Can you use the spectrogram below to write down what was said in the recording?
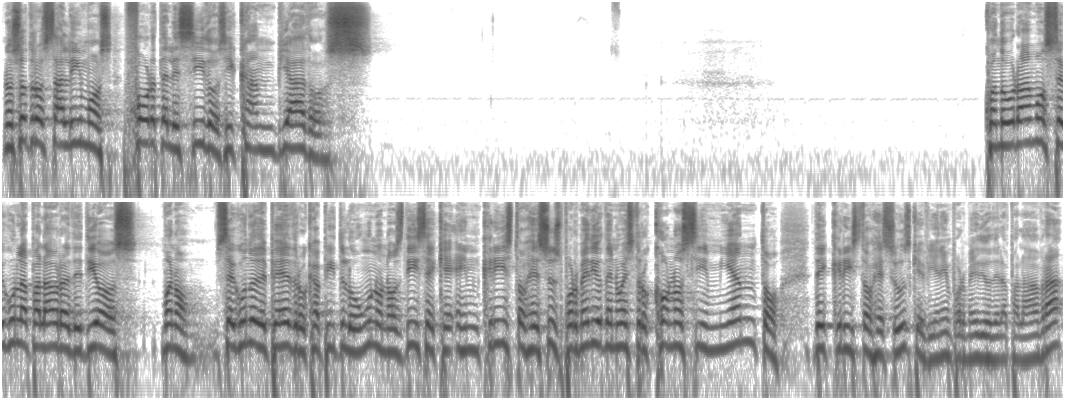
nosotros salimos fortalecidos y cambiados. Cuando oramos según la palabra de Dios, bueno, segundo de Pedro capítulo 1 nos dice que en Cristo Jesús, por medio de nuestro conocimiento de Cristo Jesús, que viene por medio de la palabra,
